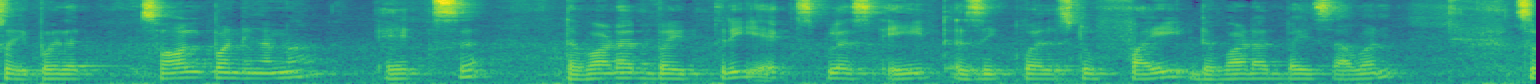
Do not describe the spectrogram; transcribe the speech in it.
so இப்போ இதை சால்வ் பண்ணிங்கன்னா x divided by 3x plus 8 is equals to 5 divided by 7 so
